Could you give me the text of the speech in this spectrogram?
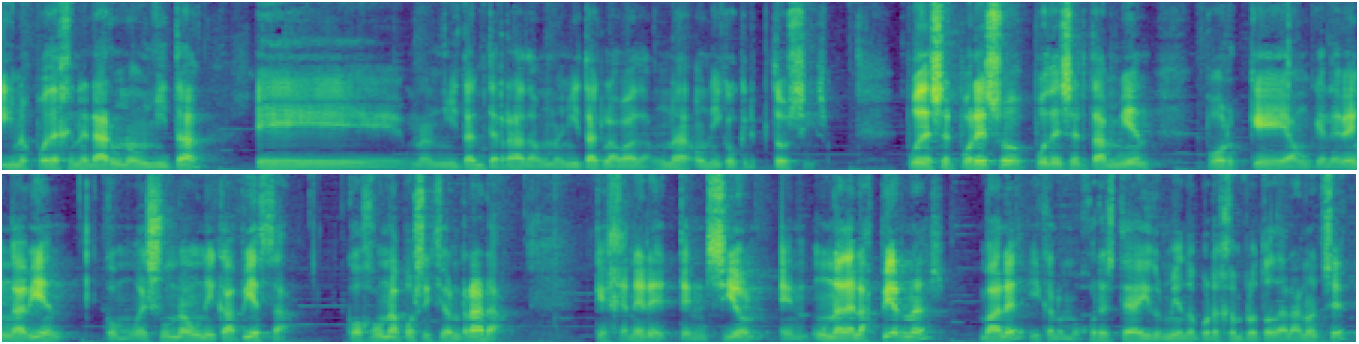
y nos puede generar una uñita eh, una uñita enterrada, una uñita clavada, una onicocriptosis. Puede ser por eso, puede ser también porque aunque le venga bien, como es una única pieza, coja una posición rara que genere tensión en una de las piernas, ¿vale? Y que a lo mejor esté ahí durmiendo, por ejemplo, toda la noche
